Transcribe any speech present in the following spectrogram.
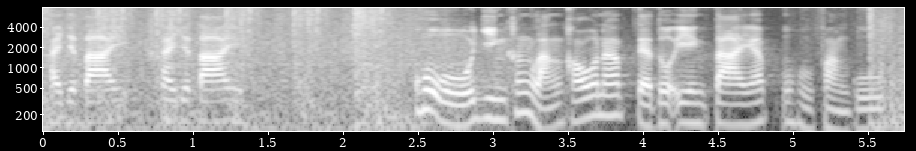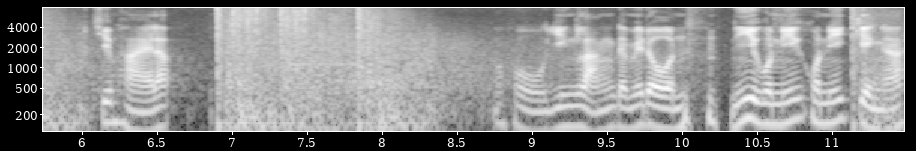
ใครจะตาย ใครจะตาย โอ้โหยิงข้างหลังเขานะครับ แต่ตัวเองตายครับ โอ้โหฝั่งกูชิมหายแล้ว โอ้โหยิงหลังแต่ไม่โดน นี่คนนี้คนนี้เก่งนะ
